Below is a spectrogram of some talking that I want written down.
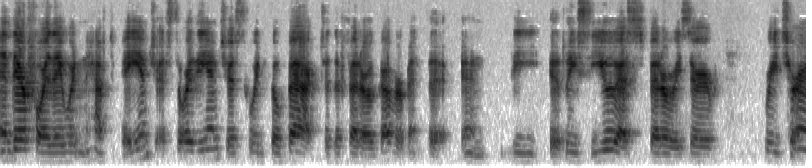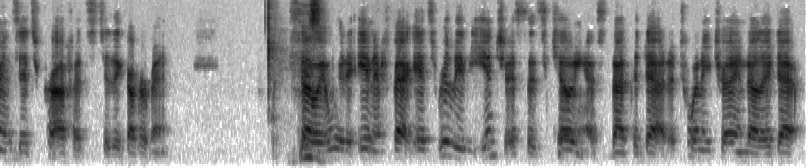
and therefore they wouldn't have to pay interest or the interest would go back to the federal government the, and the at least the US Federal Reserve returns its profits to the government so it would, in effect, it's really the interest that's killing us, not the debt. A twenty trillion dollar debt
